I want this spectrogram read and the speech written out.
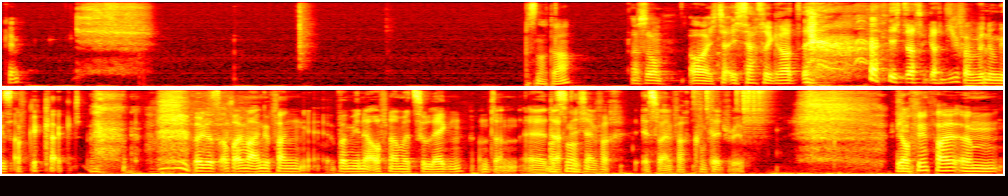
Okay. Bist du noch da? Ach so. Oh, ich, ich dachte gerade, ich dachte gerade, die Verbindung ist abgekackt. Weil du hast auf einmal angefangen, bei mir in der Aufnahme zu laggen und dann äh, Ach dachte so. ich einfach, es war einfach komplett RIP. Ja, auf jeden Fall ähm,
